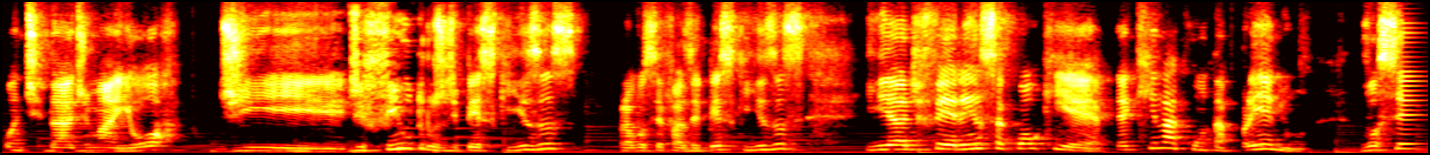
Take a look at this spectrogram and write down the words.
quantidade maior de, de filtros de pesquisas para você fazer pesquisas e a diferença qual que é? É que na conta premium você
